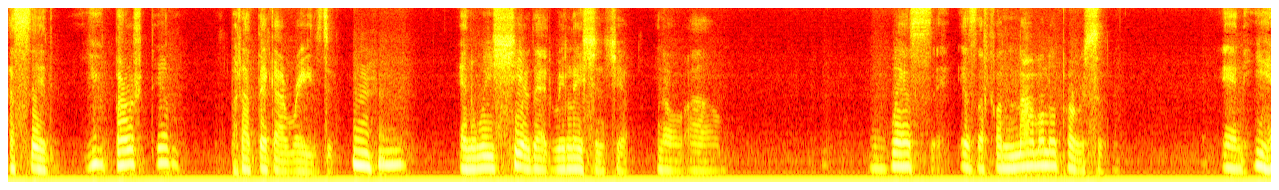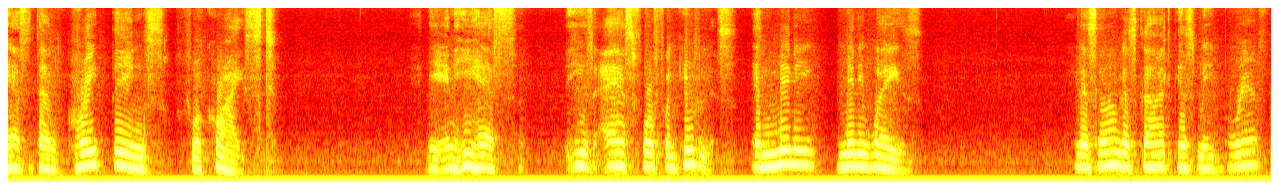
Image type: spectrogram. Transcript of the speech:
I said, you birthed him, but I think I raised him. Mm -hmm. And we share that relationship. You know, um, Wes is a phenomenal person. And he has done great things for Christ. And he has he has asked for forgiveness in many, many ways. And as long as God gives me breath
